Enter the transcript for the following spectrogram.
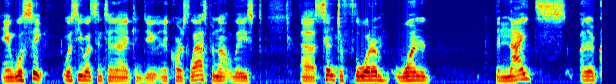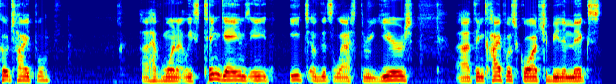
and we'll see we'll see what Cincinnati can do. And of course, last but not least, uh, Central Florida won the Knights under Coach Heupel. Uh, have won at least 10 games each of its last three years. I think Heupel squad should be in the mix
